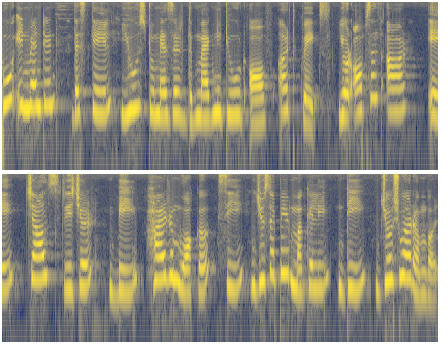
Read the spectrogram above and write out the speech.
Who invented the scale used to measure the magnitude of earthquakes? Your options are A. Charles Richter, B. Hiram Walker, C. Giuseppe Mercalli, D. Joshua Rumble.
